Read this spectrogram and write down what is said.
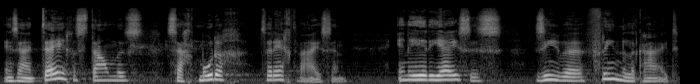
En zijn tegenstanders zachtmoedig terechtwijzen. In de Heer Jezus zien we vriendelijkheid.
